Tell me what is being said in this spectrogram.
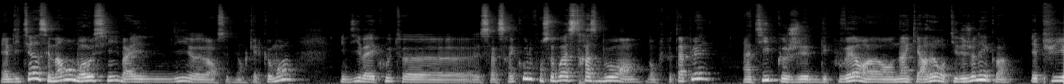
elle me dit tiens c'est marrant moi aussi. Bah, il me dit euh, alors c'est dans quelques mois. Il me dit bah écoute euh, ça serait cool qu'on se voit à Strasbourg hein. donc je peux t'appeler. Un type que j'ai découvert en un quart d'heure au petit déjeuner quoi. Et puis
